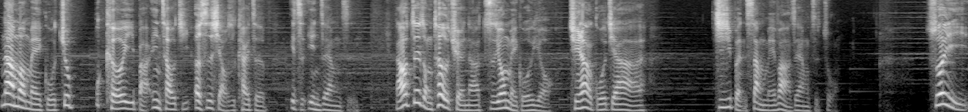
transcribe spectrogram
那么美国就不可以把印钞机二十四小时开着一直印这样子。然后这种特权呢、啊，只有美国有，其他的国家啊，基本上没办法这样子做。所以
